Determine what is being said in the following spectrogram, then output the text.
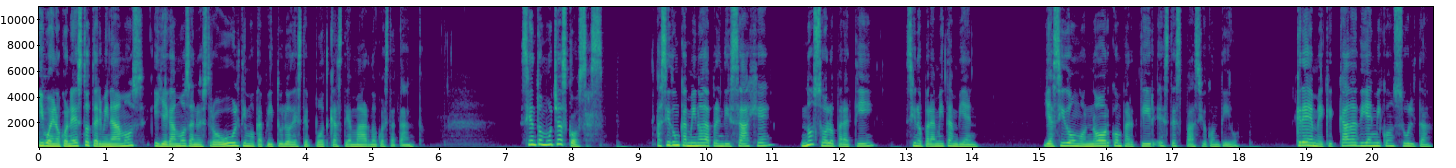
Y bueno, con esto terminamos y llegamos a nuestro último capítulo de este podcast de Amar no cuesta tanto. Siento muchas cosas. Ha sido un camino de aprendizaje no solo para ti, sino para mí también. Y ha sido un honor compartir este espacio contigo. Créeme que cada día en mi consulta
